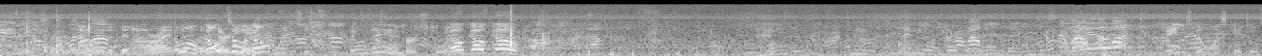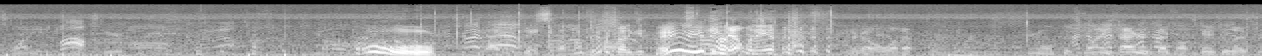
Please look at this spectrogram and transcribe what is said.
I have been all right Come on, go to it, don't- It first quarter. Go, go, go. I mean, I know you want Georgia to win, but I'm just saying. Vandy's going to want to schedule Sewanee next year. Oh. Really trying to get Hey, you sneak got- that one in. They're going to want to. They're going to put Sewanee Tigers back on schedule after.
